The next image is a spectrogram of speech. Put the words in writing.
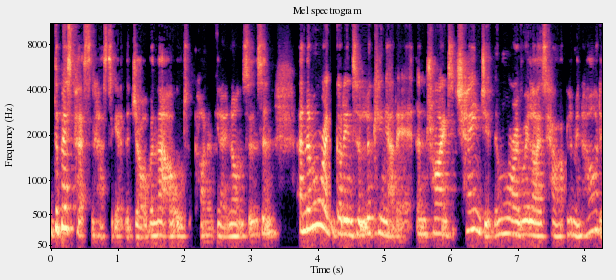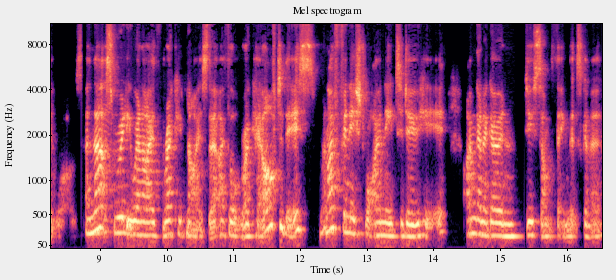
The best person has to get the job and that old kind of, you know, nonsense. And and the more I got into looking at it and trying to change it, the more I realized how blooming hard it was And that's really when I recognized that I thought, okay, after this, when I've finished what I need to do here, I'm going to go and do something that's going to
